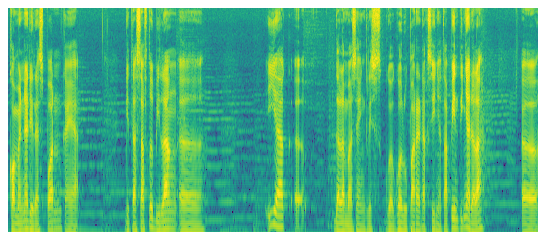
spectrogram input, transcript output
Komennya direspon kayak Gita Saf tuh bilang eh iya eh, dalam bahasa Inggris gua gua lupa redaksinya, tapi intinya adalah eh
